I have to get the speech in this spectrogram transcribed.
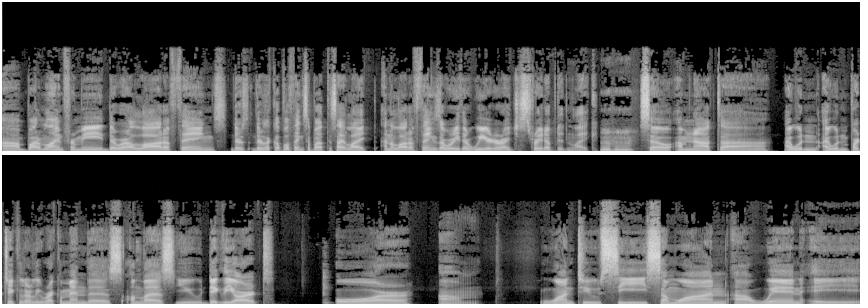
Uh, bottom line for me, there were a lot of things. There's there's a couple of things about this I liked, and a lot of things that were either weird or I just straight up didn't like. Mm-hmm. So I'm not. Uh, I wouldn't. I wouldn't particularly recommend this unless you dig the art or um, want to see someone uh, win a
